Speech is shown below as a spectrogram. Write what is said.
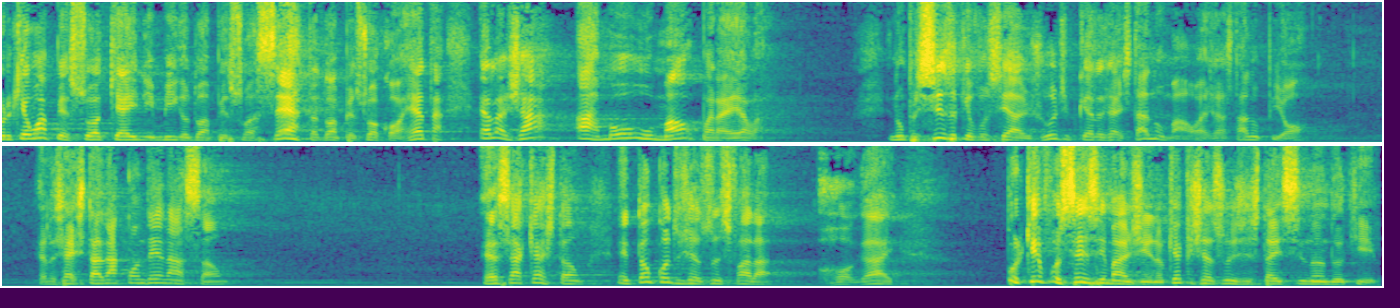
Porque uma pessoa que é inimiga de uma pessoa certa, de uma pessoa correta, ela já armou o mal para ela. Não precisa que você ajude, porque ela já está no mal, ela já está no pior. Ela já está na condenação. Essa é a questão. Então, quando Jesus fala rogai, porque vocês imaginam, o que é que Jesus está ensinando aqui?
